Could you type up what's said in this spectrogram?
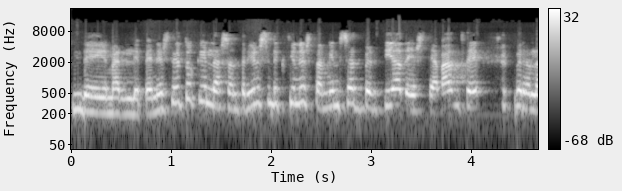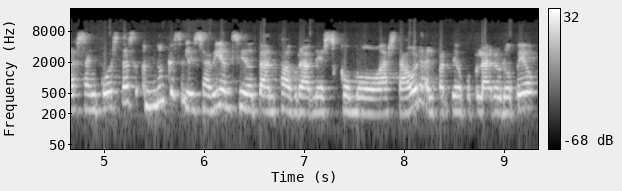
de Marine Le Pen. Es cierto que en las anteriores elecciones también se advertía de este avance, pero las encuestas nunca se les habían sido tan favorables como hasta ahora. El Partido Popular Europeo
